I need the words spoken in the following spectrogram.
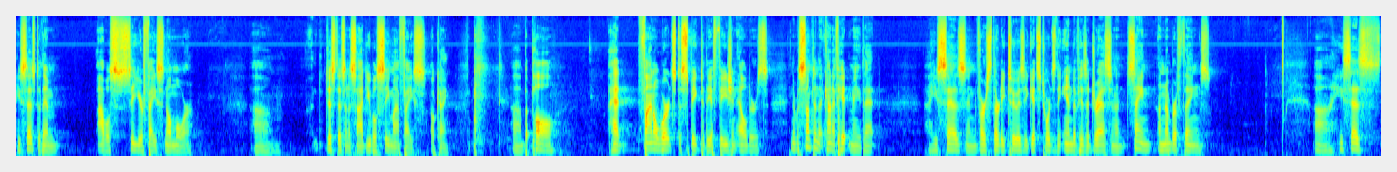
he says to them, I will see your face no more. Um, just as an aside, you will see my face. Okay. Uh, but Paul had final words to speak to the Ephesian elders. And there was something that kind of hit me that he says in verse 32 as he gets towards the end of his address and saying a number of things. Uh, he says,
